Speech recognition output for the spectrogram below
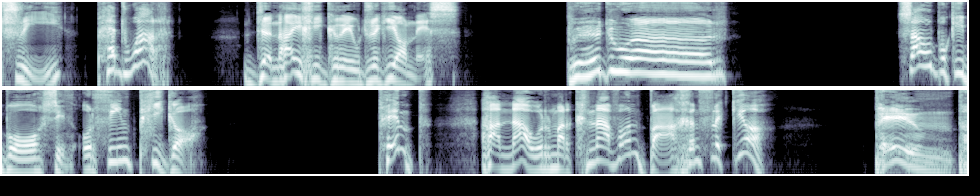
tri, pedwar. Dyna i chi grew drygionus. Pedwar! Sawl bwci bo sydd wrthi'n pigo. Pimp! A nawr mae'r cnafon bach yn flicio. Pimp!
